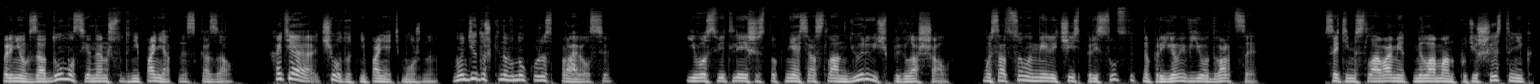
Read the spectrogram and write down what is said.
Паренек задумался, я, наверное, что-то непонятное сказал. Хотя, чего тут не понять можно. Но дедушкин внук уже справился. Его светлейшество князь Аслан Юрьевич приглашал. Мы с отцом имели честь присутствовать на приеме в его дворце. С этими словами этот меломан-путешественник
